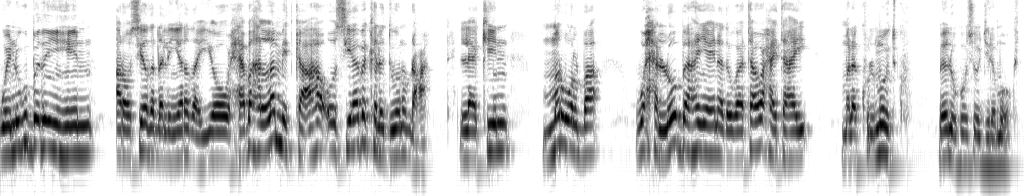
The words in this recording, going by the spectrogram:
way nagu badan yihiin aroosyada dhalinyarada iyo waxyaabaha la midka ah oo siyaabo kala duwan u dhaca. Laakiin mar walba waxa loo baahan yahay inaad ogaataa waxay tahay malakulmoodku meeluu kuu soo jira ma ogid.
